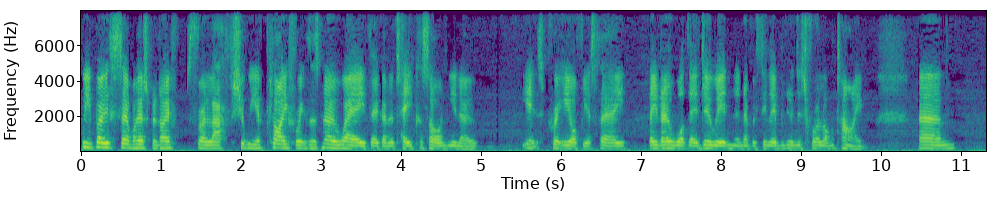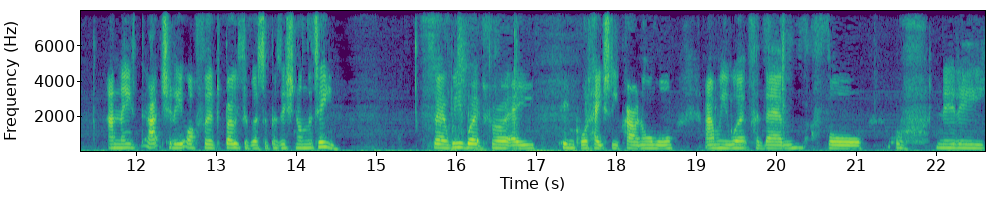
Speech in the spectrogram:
we both said, my husband and I, for a laugh, should we apply for it? There's no way they're going to take us on. You know, it's pretty obvious they they know what they're doing and everything. They've been doing this for a long time, um, and they actually offered both of us a position on the team. So we worked for a team called HD Paranormal, and we worked for them for oof, nearly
